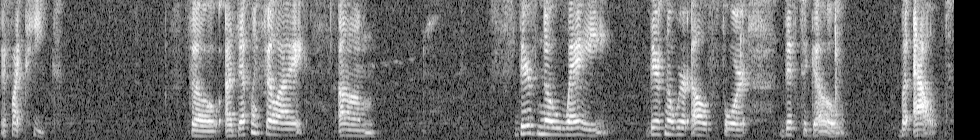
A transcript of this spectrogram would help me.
It's like peaked. So I definitely feel like um, there's no way, there's nowhere else for this to go but out.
